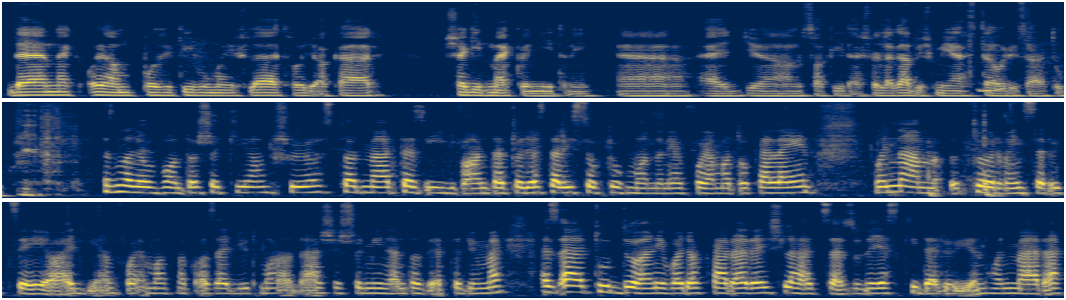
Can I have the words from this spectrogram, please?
de ennek olyan pozitívuma is lehet, hogy akár segít megkönnyíteni eh, egy eh, szakítást, vagy legalábbis mi ezt teorizáltuk. Ez nagyon fontos, hogy kihangsúlyoztad, mert ez így van. Tehát, hogy ezt el is szoktuk mondani a folyamatok elején, hogy nem törvényszerű célja egy ilyen folyamatnak az együttmaradás, és hogy mindent azért tegyünk meg. Ez el tud dőlni, vagy akár erre is lehet szerződni, hogy ez kiderüljön, hogy merre,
